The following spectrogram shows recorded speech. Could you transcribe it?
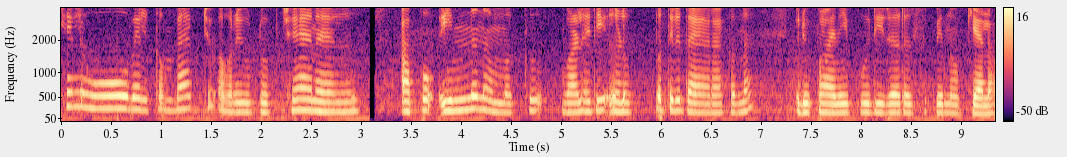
hello. Welcome back to our YouTube channel. അപ്പോൾ ഇന്ന് നമുക്ക് വളരെ എളുപ്പത്തിൽ തയ്യാറാക്കുന്ന ഒരു പാനിപൂരിയുടെ റെസിപ്പി നോക്കിയാലോ?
